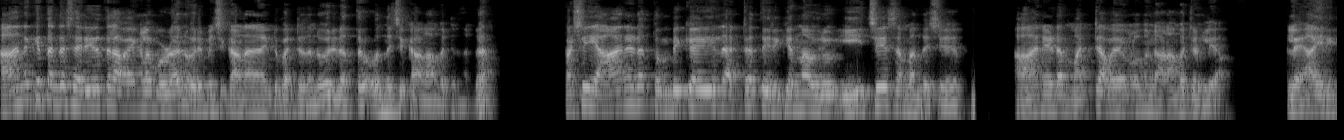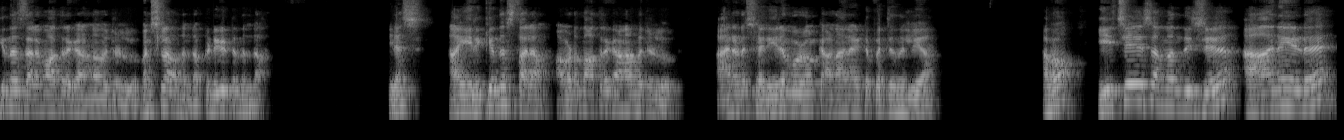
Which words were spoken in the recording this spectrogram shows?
ആനയ്ക്ക് തന്റെ ശരീരത്തിൽ അവയങ്ങളെ മുഴുവൻ ഒരുമിച്ച് കാണാനായിട്ട് പറ്റുന്നുണ്ട്. ഒരിടത്ത് ഒന്നിച്ച് കാണാൻ പറ്റുന്നുണ്ട്. പക്ഷെ ഈ ആനയുടെ തുമ്പിക്കൈയിൽ അറ്റത്ത് ഇരിക്കുന്ന ഒരു ഈച്ചയെ സംബന്ധിച്ച് ആനയുടെ മറ്റ് അവയവങ്ങളൊന്നും കാണാൻ പറ്റുന്നില്ല. അല്ലെ ആ ഇരിക്കുന്ന സ്ഥലം മാത്രമേ കാണാൻ പറ്റുള്ളൂ. മനസ്സിലാവുന്നുണ്ടോ? പിടികിട്ടുന്നുണ്ടോ? യെസ് ആ ഇരിക്കുന്ന സ്ഥലം അവിടെ മാത്രമേ കാണാൻ പറ്റുള്ളൂ. ആനയുടെ ശരീരം മുഴുവൻ കാണാനായിട്ട് പറ്റുന്നില്ല. അപ്പോ ഈച്ചയെ സംബന്ധിച്ച് ആനയുടെ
